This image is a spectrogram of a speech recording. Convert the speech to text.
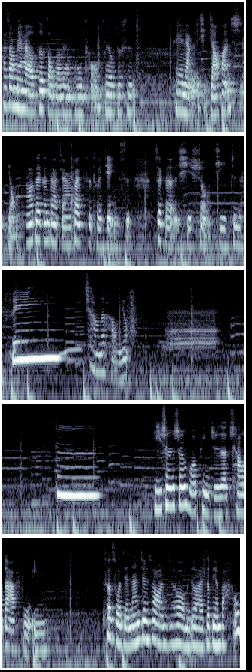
它上面还有这种的莲蓬头，所以我就是。可以两个一起交换使用，然后再跟大家再次推荐一次，这个洗手机真的非常的好用。噔，提升生活品质的超大福音。厕所简单介绍完之后，我们就来这边吧。哦，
